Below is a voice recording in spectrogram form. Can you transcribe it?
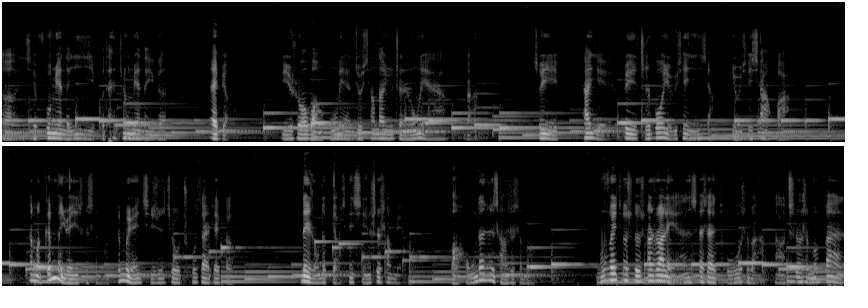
呃一些负面的意义，不太正面的一个代表。比如说网红脸就相当于整容脸啊，所以。它也对直播有一些影响，有一些下滑。那么根本原因是什么？根本原因其实就出在这个内容的表现形式上面。网红的日常是什么？无非就是刷刷脸、晒晒图，是吧？然后吃了什么饭，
